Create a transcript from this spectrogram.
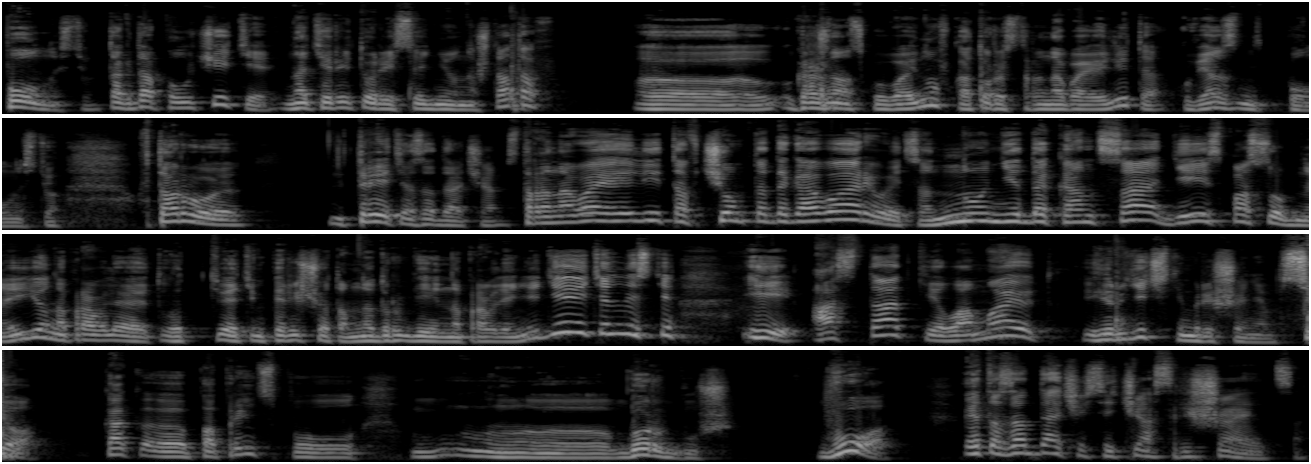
полностью, тогда получите на территории Соединенных Штатов гражданскую войну, в которой страновая элита увязнет полностью. Второе. Третья задача. Страновая элита в чем-то договаривается, но не до конца дееспособна. Ее направляют вот этим пересчетом на другие направления деятельности, и остатки ломают юридическим решением. Все. Как э, по принципу э, Горбуш. Во! Эта задача сейчас решается.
